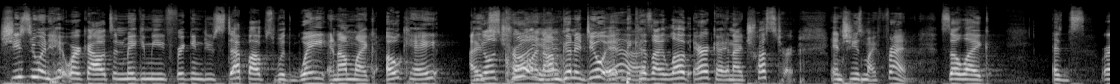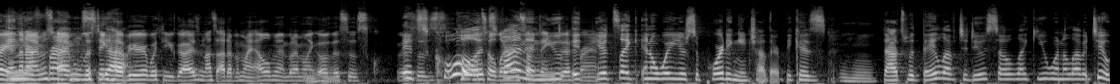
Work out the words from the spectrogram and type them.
she's doing HIIT workouts and making me freaking do step ups with weight and I'm like, "Okay, You'll it's cool try and. I'm gonna do it Yeah. because I love Erica and I trust her and she's my friend. So like, it's Right, and then I'm, I'm friends, lifting yeah. heavier with you guys, and that's out of my element. But I'm like, oh, this is this It's is cool. It's to learn fun, and something you. It, different. it's like in a way you're supporting each other because Mm-hmm. that's what they love to do. So like you want to love it too.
